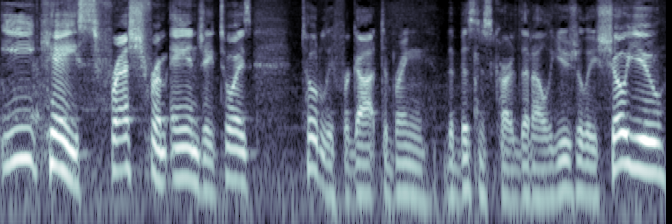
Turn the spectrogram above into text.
e-case, fresh from A&J Toys. Totally forgot to bring the business card that I'll usually show you.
